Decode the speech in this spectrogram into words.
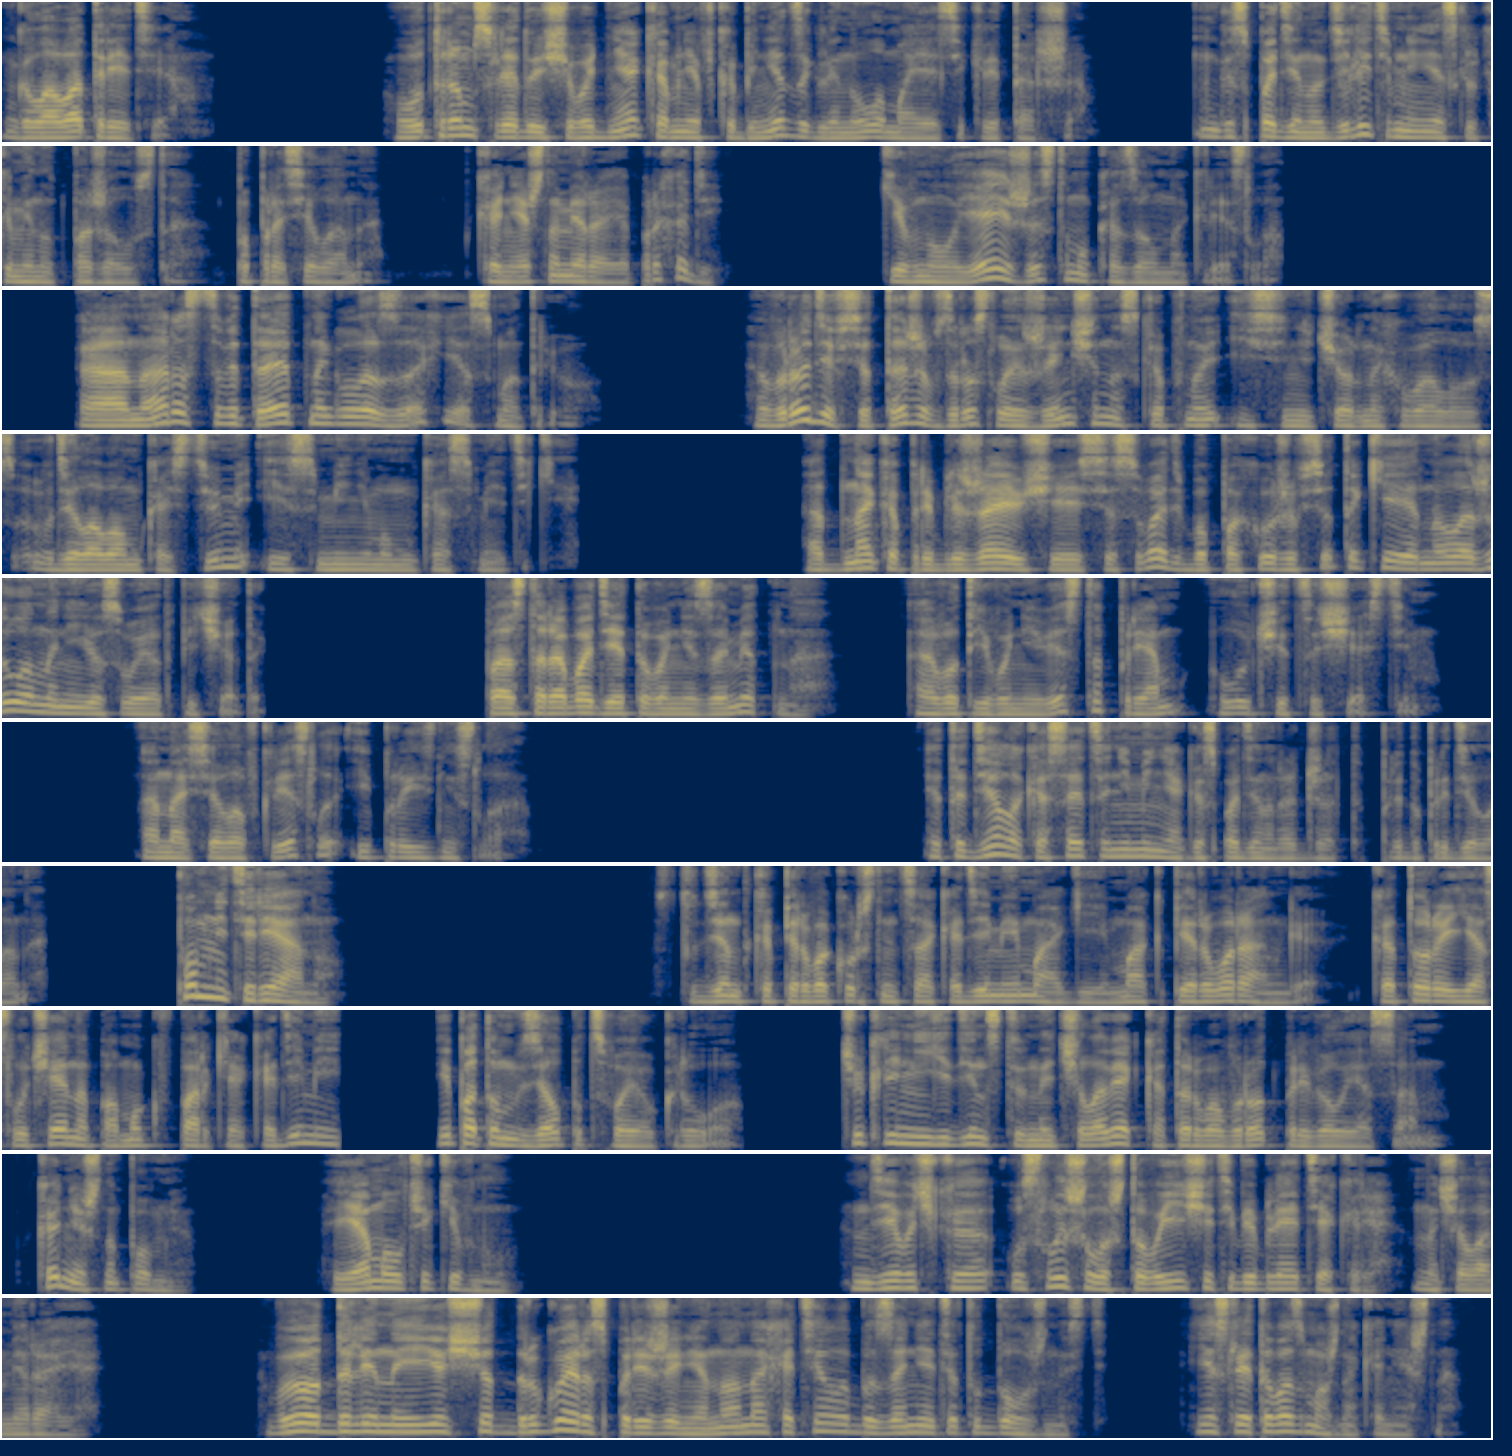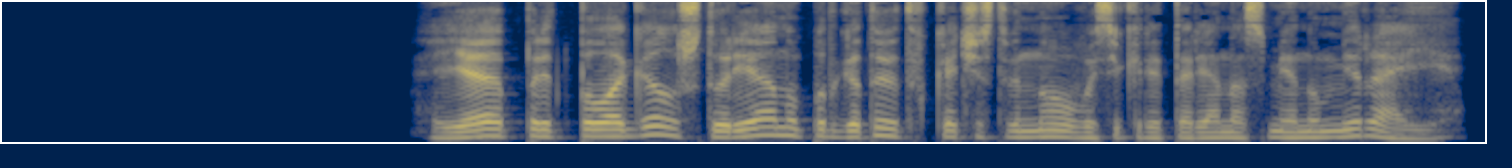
Глава третья. Утром следующего дня ко мне в кабинет заглянула моя секретарша. «Господин, уделите мне несколько минут, пожалуйста», — попросила она. «Конечно, Мирая, проходи». Кивнул я и жестом указал на кресло. А она расцветает на глазах, я смотрю. Вроде все та же взрослая женщина с копной и сине-черных волос, в деловом костюме и с минимумом косметики. Однако приближающаяся свадьба, похоже, все-таки наложила на нее свой отпечаток. По Астарабаде этого незаметно, а вот его невеста прям лучится счастьем. Она села в кресло и произнесла. «Это дело касается не меня, господин Раджат», — предупредила она. «Помните Риану?» Студентка-первокурсница Академии магии, маг первого ранга, которой я случайно помог в парке Академии и потом взял под свое крыло. Чуть ли не единственный человек, которого в рот привел я сам. Конечно, помню. Я молча кивнул. «Девочка услышала, что вы ищете библиотекаря», — начала Мирая. «Вы отдали на ее счет другое распоряжение, но она хотела бы занять эту должность. Если это возможно, конечно». Я предполагал, что Риану подготовят в качестве нового секретаря на смену Мирайе,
